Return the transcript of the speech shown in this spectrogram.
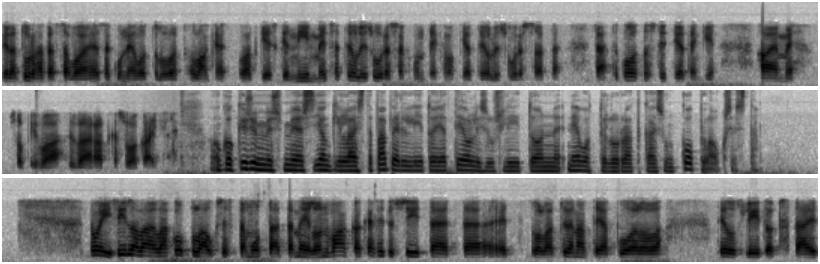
vielä turha tässä vaiheessa, kun neuvottelut ovat kesken niin metsäteollisuudessa kuin teknologiateollisuudessa, että lähtökohtaisesti tietenkin haemme sopivaa hyvää ratkaisua kaikille. Onko kysymys myös jonkinlaista paperiliiton ja teollisuusliiton neuvotteluratkaisun koplauksesta? No ei sillä lailla koplauksesta, mutta että meillä on vankka käsitys siitä, että, että tuolla työnantajapuolella – teollisuusliitot tai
